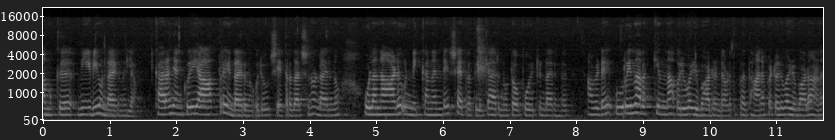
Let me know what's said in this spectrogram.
നമുക്ക് വീഡിയോ ഉണ്ടായിരുന്നില്ല. കാരണം ഞങ്ങൾക്കൊരു യാത്ര ഉണ്ടായിരുന്നു ഒരു ക്ഷേത്ര ദർശനം ഉണ്ടായിരുന്നു. ഉളനാട് ഉണ്ണിക്കണ്ണന്റെ ക്ഷേത്രത്തിലേക്കായിരുന്നു കേട്ടോ പോയിട്ടുണ്ടായിരുന്നത്. അവിടെ ഉറി നിറയ്ക്കുന്ന ഒരു വഴിപാടുണ്ട്. അവിടുത്തെ പ്രധാനപ്പെട്ട ഒരു വഴിപാടാണ്.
